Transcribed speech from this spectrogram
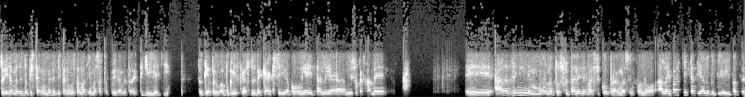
Το είδαμε, δεν το πιστεύουμε. Δεν πιστεύουμε στα μάτια μας αυτό που είδαμε το, την Κυριακή. Το ότι απο- αποκλείστηκαν στους 16 από μια Ιταλία μισοπεθαμένη. Ε, άρα δεν είναι μόνο το σουτ, αλλά είναι βασικό πράγμα, συμφωνώ. Αλλά υπάρχει και κάτι άλλο το οποίο είπατε,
